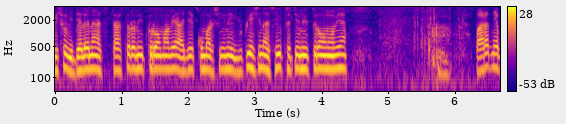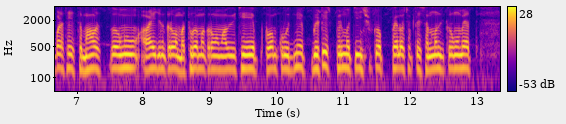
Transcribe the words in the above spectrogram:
વિશ્વવિદ્યાલયના શાસ્ત્ર નિયુક્ત કરવામાં આવ્યા. અજય કુમાર સિંહને યુપીએસસીના સંયુક્ત સચિવ નિયુક્ત કરવામાં આવ્યા. ભારત, નેપાળ સહિત મહોત્સવનું આયોજન કરવા મથુરામાં કરવામાં આવ્યું છે. ટોમ ક્રુઝને બ્રિટિશ ફિલ્મ ઇન્સ્ટિટ્યૂટ ઓફ ફેલોશિપથી સન્માનિત કરવામાં આવ્યા.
